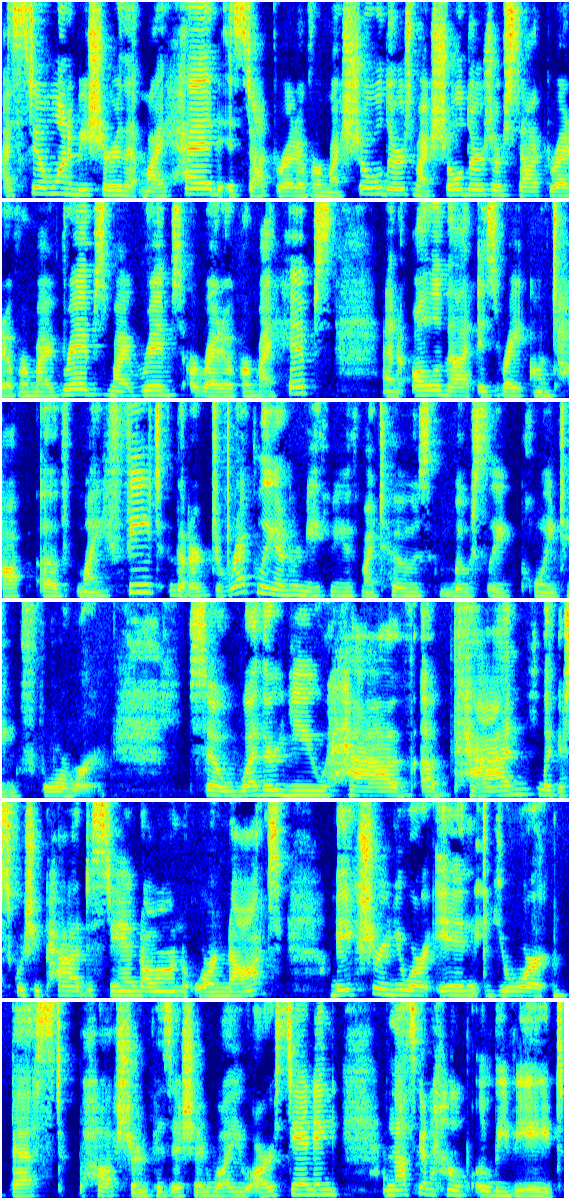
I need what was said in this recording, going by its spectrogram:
I still want to be sure that my head is stacked right over my shoulders. My shoulders are stacked right over my ribs. My ribs are right over my hips. And all of that is right on top of my feet that are directly underneath me with my toes mostly pointing forward. So whether you have a pad, like a squishy pad to stand on or not, make sure you are in your best posture and position while you are standing. And that's going to help alleviate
